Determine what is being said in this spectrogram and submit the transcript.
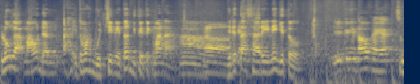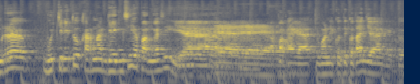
lu nggak mau dan ah itu mah bucin itu di titik mana. Nah, Oh, Jadi oke. tes hari ini gitu. jadi pengen tahu kayak sebenarnya bucin itu karena gengsi apa enggak sih? Iya. Iya, iya, iya. Apa kayak cuman ikut-ikut aja gitu?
